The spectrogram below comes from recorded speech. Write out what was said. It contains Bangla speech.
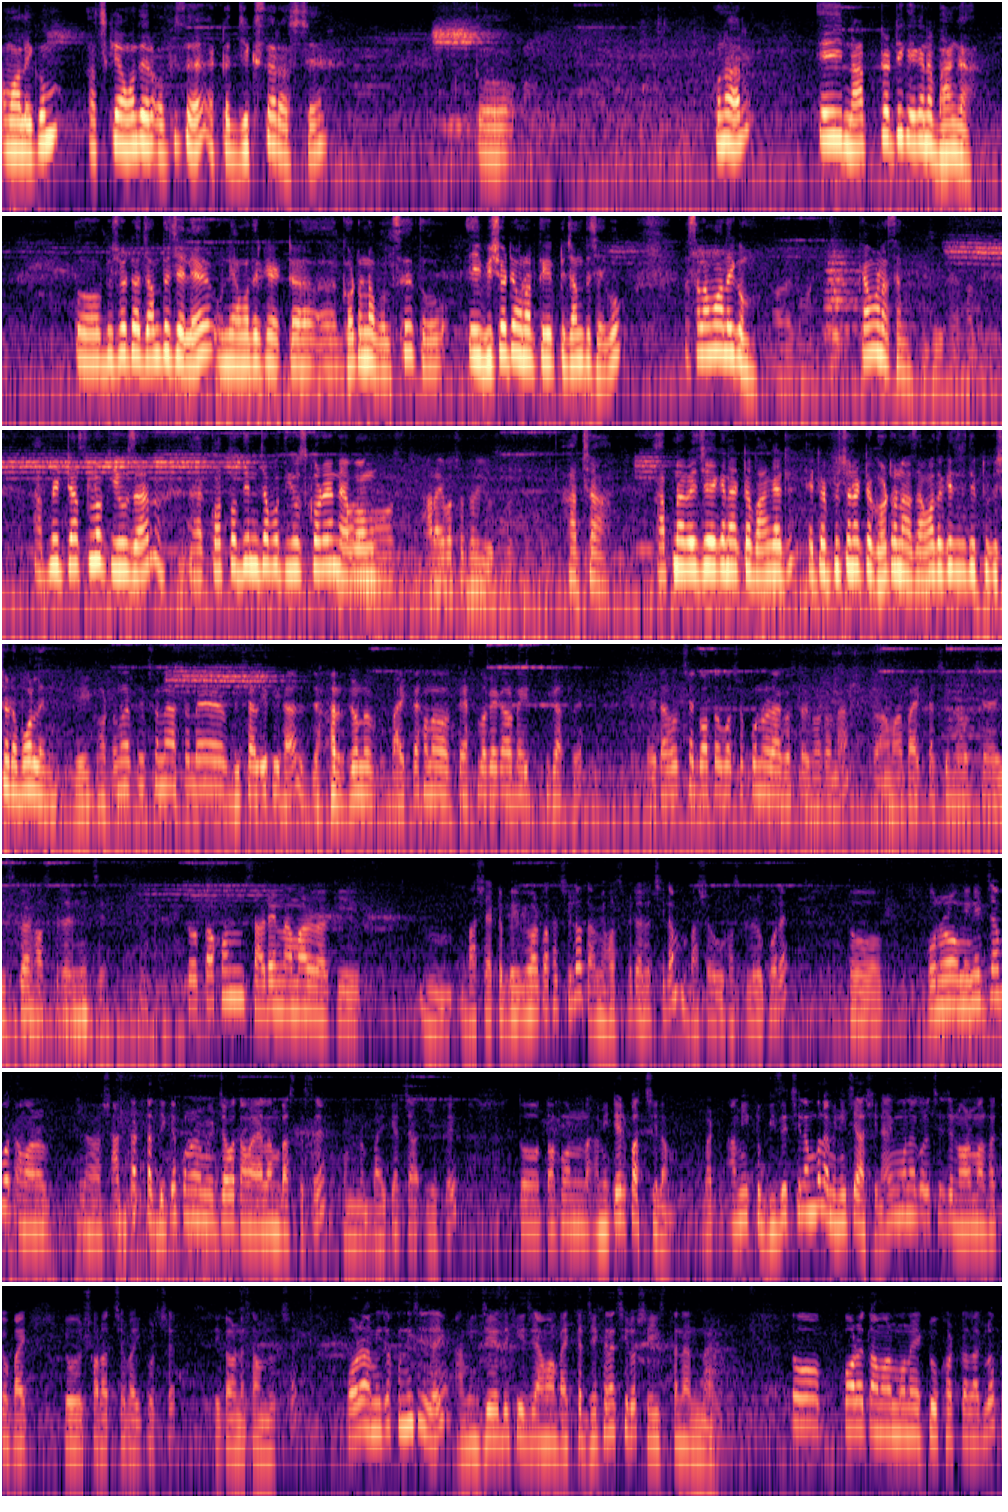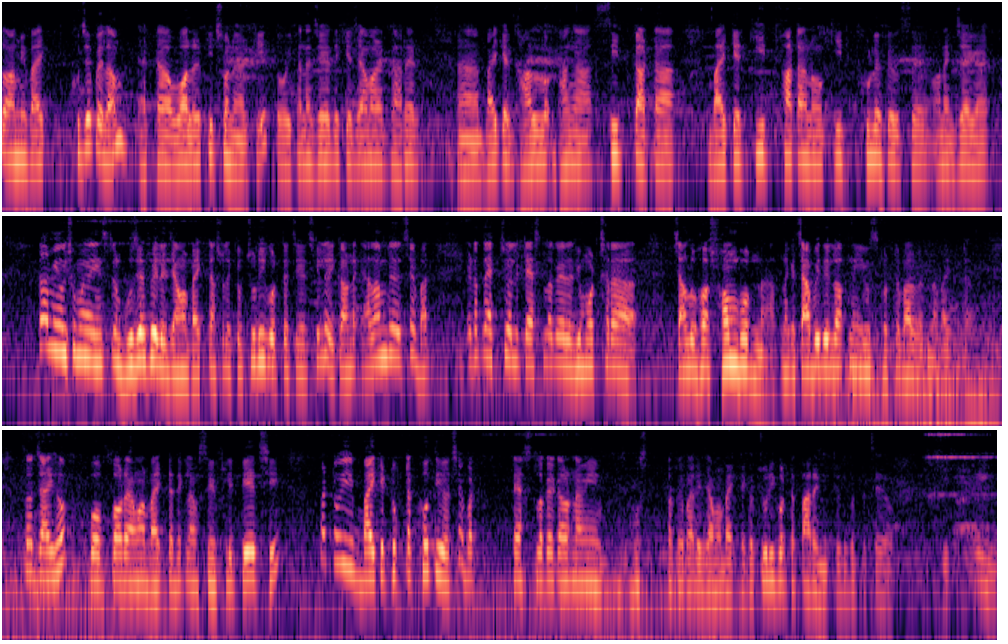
আসসালামু আলাইকুম। আজকে আমাদের অফিসে একটা জিক্সার আসছে। তো ওনার এই নাটটা ঠিক এখানে ভাঙা। তো বিষয়টা জানতে চাইলে উনি আমাদেরকে একটা ঘটনা বলছে। তো এই বিষয়টা ওনার থেকে একটু জানতে চাইব। আসসালামু আলাইকুম। কেমন আছেন? আপনি টেসলক ইউজার কতদিন যাবত ইউজ করেন এবং আড়াই বছর ধরে ইউজ করতেছি। আচ্ছা। আপনার এই যে এখানে একটা ভাঙা, এটার পিছনে একটা ঘটনা আছে, আমাদেরকে যদি একটু বিষয়টা বলেন। এই ঘটনার পিছনে আসলে বিশাল ইতিহাস, যার জন্য বাইকটা এখনও টেস্ট লগের কারণে ঠিক আছে। এটা হচ্ছে গত বছর পনেরোই আগস্টের ঘটনা। তো আমার বাইকটা ছিল হচ্ছে স্কোয়ার হসপিটালের নিচে। তো তখন সাডেন আমার আর কি বাসায় একটা বেবি হওয়ার কথা ছিল, তো আমি হসপিটালে ছিলাম, বাসায় হসপিটালের উপরে। তো পনেরো মিনিট যাবত আমার সাত আটটার দিকে পনেরো মিনিট যাবত আমার অ্যালার্ম বাজতেছে বাইকের চা, ইয়েতে। তো তখন আমি টের পাচ্ছিলাম বাট আমি একটু বিজি ছিলাম বলে আমি নিচে আসি না আমি মনে করেছি যে নর্মাল হয়তো বাইক কেউ সরাচ্ছে বাইক করছে, এই কারণে সাউন্ড হচ্ছে। পরে আমি যখন নিচে যাই, আমি যে দেখি যে আমার বাইকটা যেখানে ছিল সেই স্থানে আর নাই। তো পরে তো আমার মনে একটু খটকা লাগল, তো আমি বাইক খুঁজে পেলাম একটা ওয়ালের পিছনে আর কি। তো ওইখানে যেয়ে দেখি যে আমার ঘাড়ের বাইকের ঘাড় ভাঙা সিট কাটা বাইকের কিট ফাটানো কিট খুলে ফেলছে অনেক জায়গায়। তো আমি ওই সময় ইনস্ট্যান্ট বুঝে ফেলি যে আমার বাইকটা আসলে কেউ চুরি করতে চেয়েছিল, এই কারণে অ্যালার্ম পেয়েছে বাট এটা তো অ্যাকচুয়ালি টেসলকের রিমোট ছাড়া চালু হওয়া সম্ভব না। আপনাকে চাবি দিলেও আপনি ইউজ করতে পারবেন না বাইকটা তো যাই হোক পরে আমার বাইকটা দেখলাম সেফলি পেয়েছি বাট ওই বাইকের টুকটাক ক্ষতি হচ্ছে বাট টেস্ট লকের কারণে আমি বুঝতে পারি যে আমার বাইকটাকে চুরি করতে পারেনি, চুরি করতে চেয়েও। এই।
